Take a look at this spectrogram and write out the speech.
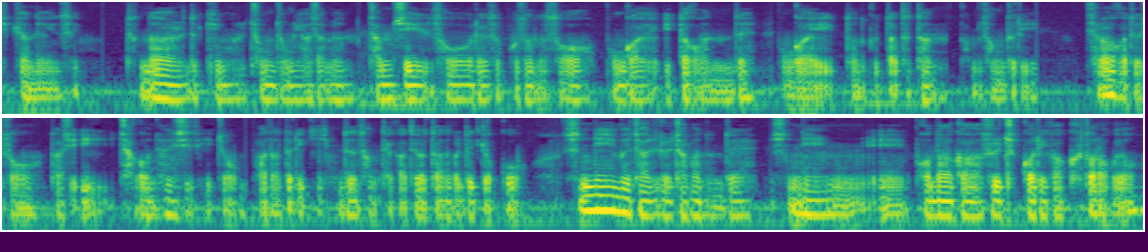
쉽지 않네요 인생. 첫날 느낌을 총정리하자면 잠시 서울에서 벗어나서 본가에 있다가 왔는데 본가에 있던 그 따뜻한 감성들이 체화가 돼서 다시 이 차가운 현실이 좀 받아들이기 힘든 상태가 되었다는 걸 느꼈고 신님의 자리를 잡았는데 신님의 번화가 술집거리가 크더라고요.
